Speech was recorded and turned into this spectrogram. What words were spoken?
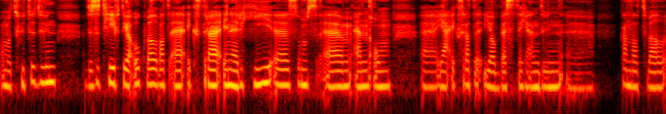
om het goed te doen. Dus het geeft jou ook wel wat extra energie soms. Um, en om ja, extra te, jouw best te gaan doen, kan dat wel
